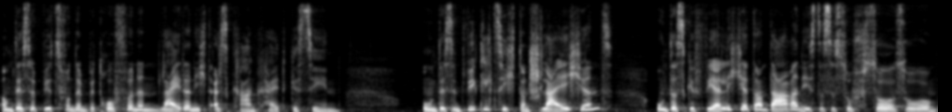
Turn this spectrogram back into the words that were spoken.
Und deshalb wird es von den Betroffenen leider nicht als Krankheit gesehen. Und es entwickelt sich dann schleichend und das Gefährliche dann daran ist, dass es so, so, so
